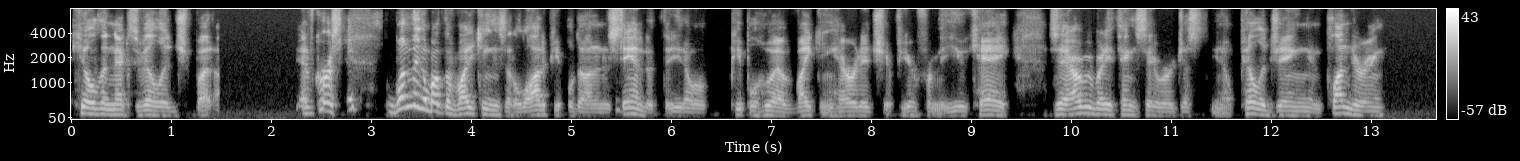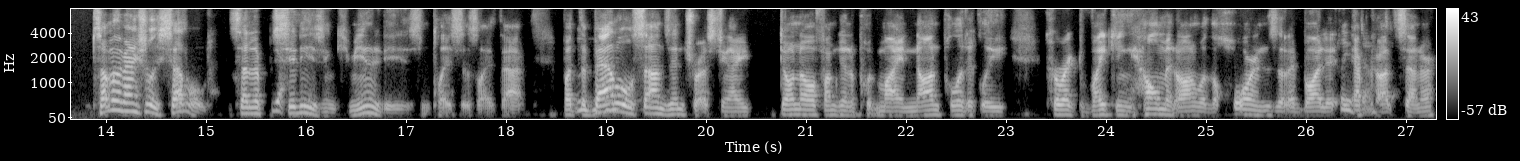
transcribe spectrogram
kill the next village. But and of course, it's, one thing about the Vikings that a lot of people don't understand that you know people who have Viking heritage, if you're from the UK, say everybody thinks they were just you know pillaging and plundering some of them actually settled, set up yes. cities and communities and places like that. But the mm-hmm. battle sounds interesting. I don't know if I'm going to put my non politically correct Viking helmet on with the horns that I bought at Please Epcot don't. Center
